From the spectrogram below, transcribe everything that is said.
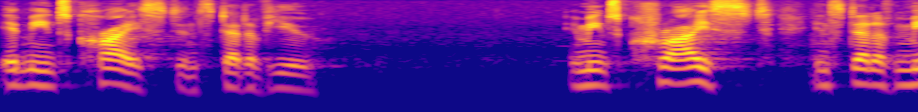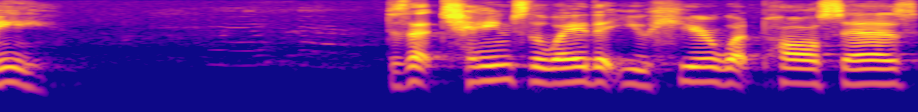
It means Christ instead of you. It means Christ instead of me. Does that change the way that you hear what Paul says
